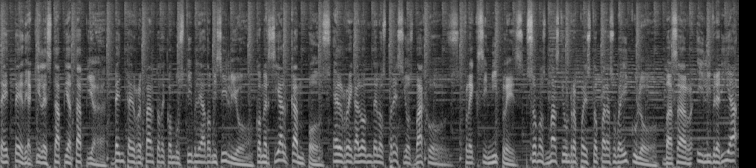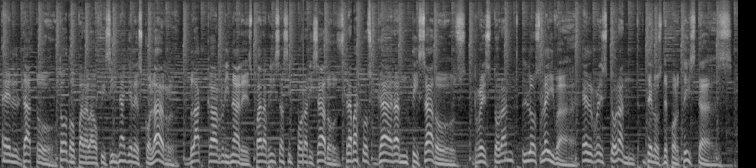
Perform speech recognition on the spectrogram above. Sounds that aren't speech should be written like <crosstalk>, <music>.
ATT de Aquiles Tapia Tapia. Venta y reparto de combustible a domicilio. Comercial Campos, el regalón de los precios bajos. Flexi Niples, somos más que un repuesto para su vehículo. Bazar y librería El todo para la oficina y el escolar. Black Car Linares, parabrisas y polarizados. Trabajos garantizados. Restaurant Los Leiva, el restaurante de los deportistas.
